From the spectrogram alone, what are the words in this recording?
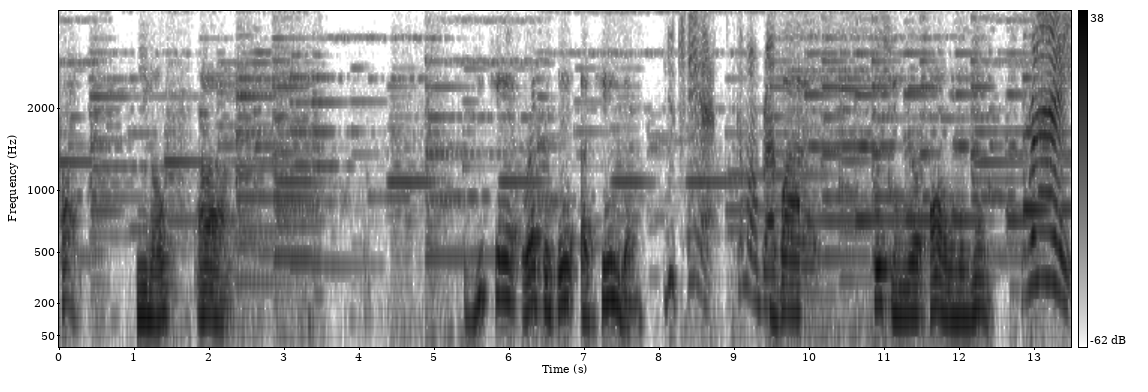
Christ. You know, uh you can't represent a kingdom You can't. Come on, brother. by pushing your own agenda. Right.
